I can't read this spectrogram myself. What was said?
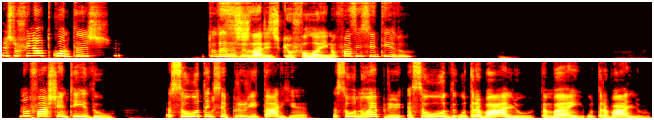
mas no final de contas, todas estas áreas que eu falei não fazem sentido. Não faz sentido. A saúde tem que ser prioritária. A saúde não é priori... a saúde, o trabalho também, o trabalho.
